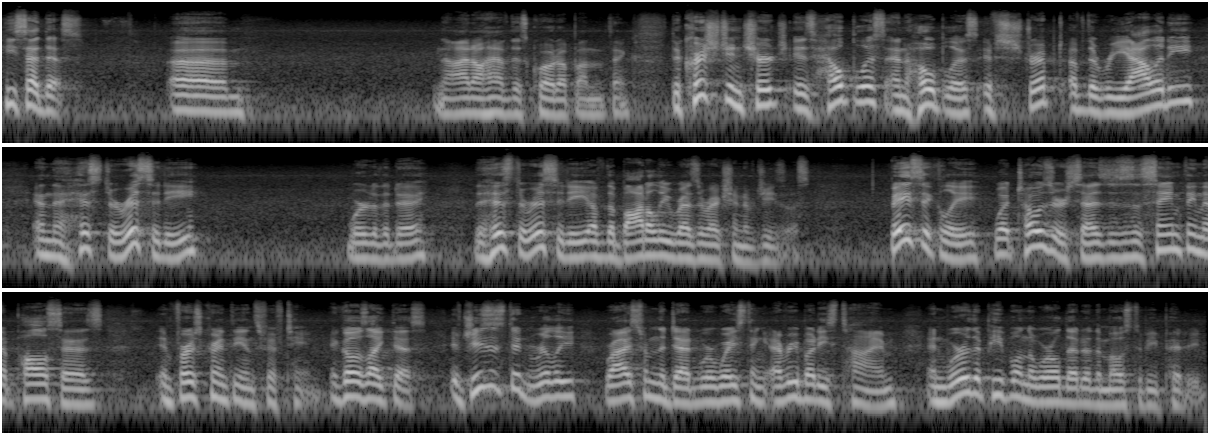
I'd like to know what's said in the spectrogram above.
He said this. Um, no, I don't have this quote up on the thing. The Christian church is helpless and hopeless if stripped of the reality and the historicity, word of the day, the historicity of the bodily resurrection of Jesus. Basically, what Tozer says is the same thing that Paul says in 1 Corinthians 15. It goes like this If Jesus didn't really rise from the dead, we're wasting everybody's time, and we're the people in the world that are the most to be pitied.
